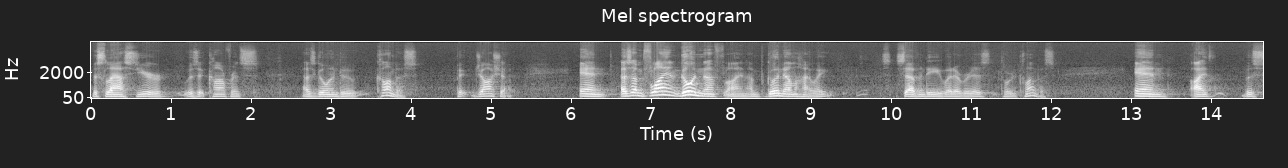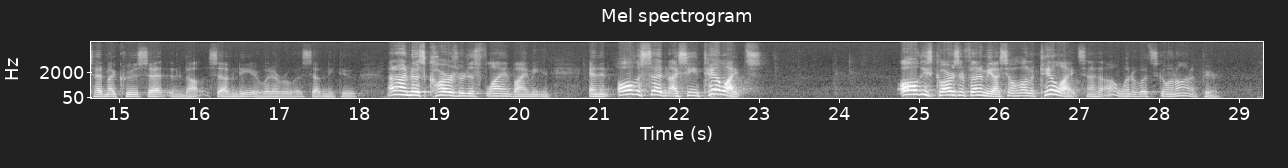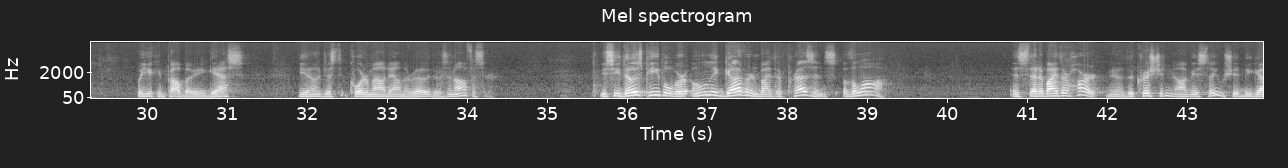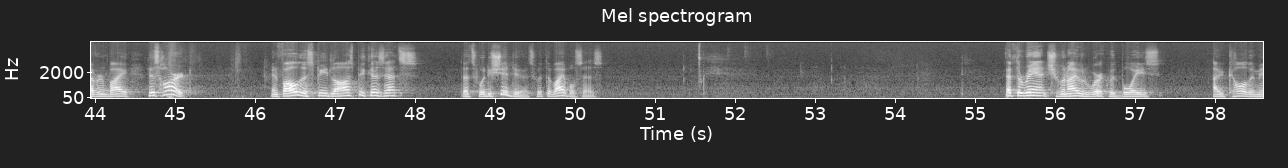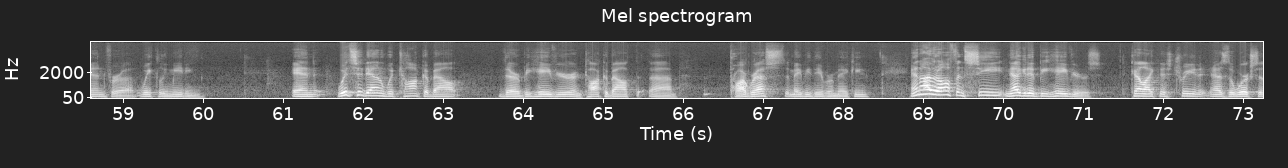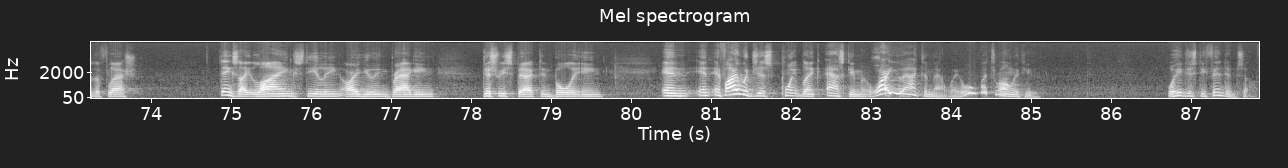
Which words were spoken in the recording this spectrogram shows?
This last year was at conference. I was going to Columbus, pick Josh up. And as I'm flying, going, not flying, I'm going down the highway, 70, whatever it is, toward Columbus. And I was, had my cruise set at about 70 or whatever it was, 72. And I noticed cars were just flying by me. And, and then all of a sudden, I seen taillights. All these cars in front of me, I saw a lot of taillights. And I thought, oh, I wonder what's going on up here. Well, you can probably guess. You know, just a quarter mile down the road, there's an officer. You see, those people were only governed by the presence of the law instead of by their heart. You know, the Christian, obviously, should be governed by his heart and follow the speed laws because that's, that's what he should do. That's what the Bible says. At the ranch, when I would work with boys, I'd call them in for a weekly meeting. And we'd sit down and we'd talk about their behavior and talk about uh, progress that maybe they were making. And I would often see negative behaviors, kind of like this tree that has the works of the flesh. Things like lying, stealing, arguing, bragging, disrespect, and bullying. And, and if I would just point blank ask him, Why are you acting that way? Well, what's wrong with you? Well, he'd just defend himself.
